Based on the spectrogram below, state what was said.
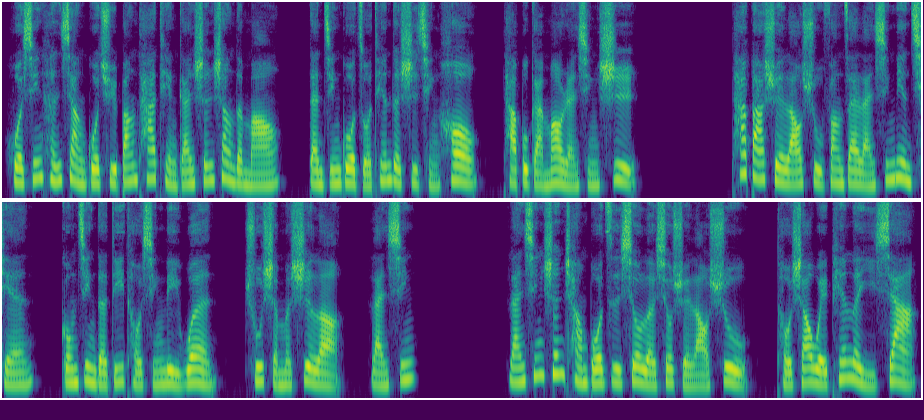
火星很想过去帮他舔干身上的毛，但经过昨天的事情后，他不敢贸然行事。他把水老鼠放在蓝星面前，恭敬地低头行礼，问。出什么事了，蓝星？蓝星伸长脖子嗅了嗅水老鼠，头稍微偏了一下。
